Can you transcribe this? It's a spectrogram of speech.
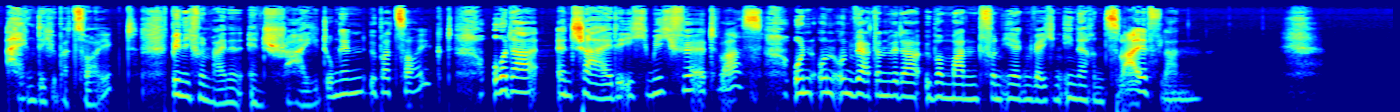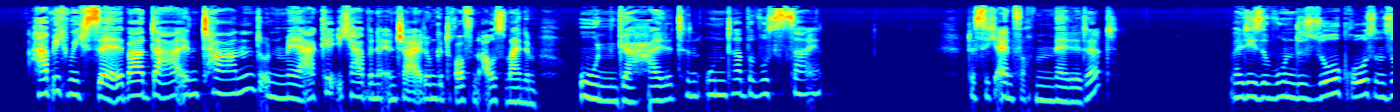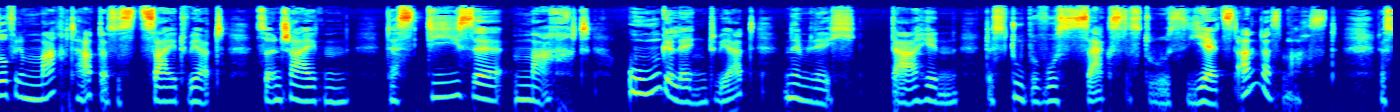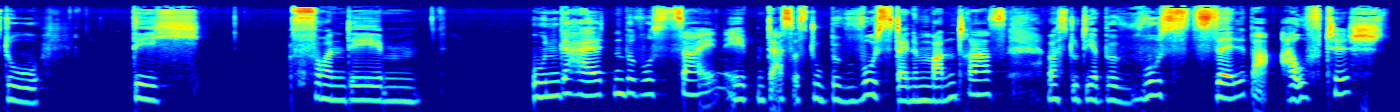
eigentlich überzeugt? Bin ich von meinen Entscheidungen überzeugt? Oder entscheide ich mich für etwas und, und, und werde dann wieder übermannt von irgendwelchen inneren Zweiflern? Habe ich mich selber da enttarnt und merke, ich habe eine Entscheidung getroffen aus meinem ungeheilten Unterbewusstsein, das sich einfach meldet weil diese Wunde so groß und so viel Macht hat, dass es Zeit wird zu entscheiden, dass diese Macht umgelenkt wird, nämlich dahin, dass du bewusst sagst, dass du es jetzt anders machst, dass du dich von dem ungehalten Bewusstsein, eben das, was du bewusst, deine Mantras, was du dir bewusst selber auftischst,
